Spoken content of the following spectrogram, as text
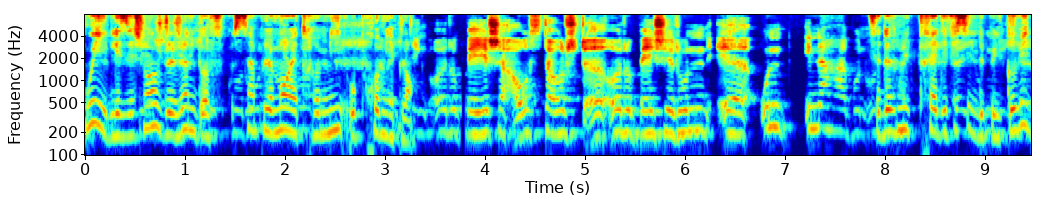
Oui, les échanges de jeunes doivent simplement être mis au premier plan. C'est devenu très difficile depuis le Covid,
